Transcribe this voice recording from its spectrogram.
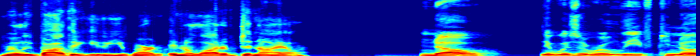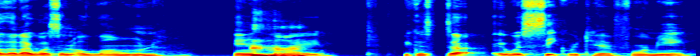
really bother you. You weren't in a lot of denial. No, it was a relief to know that I wasn't alone in mm-hmm. my, because uh, it was secretive for me.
